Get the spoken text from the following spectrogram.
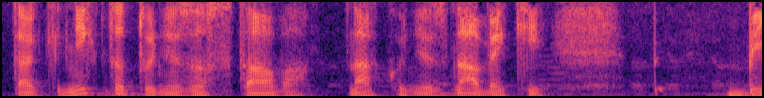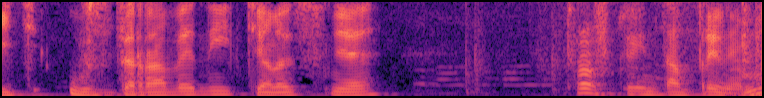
tak nikto tu nezostáva nakoniec na veky. Byť uzdravený telesne trošku im tam priviem.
